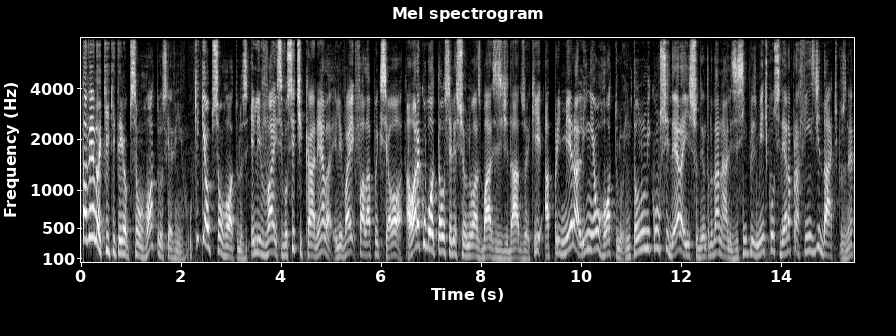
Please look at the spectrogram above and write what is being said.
Tá vendo aqui que tem a opção rótulos, Kevinho? O que, que é a opção rótulos? Ele vai, se você ticar nela, ele vai falar para o Excel, ó, a hora que o botão selecionou as bases de dados aqui, a primeira linha é o rótulo, então não me considera isso dentro da análise, simplesmente considera para fins didáticos, né?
